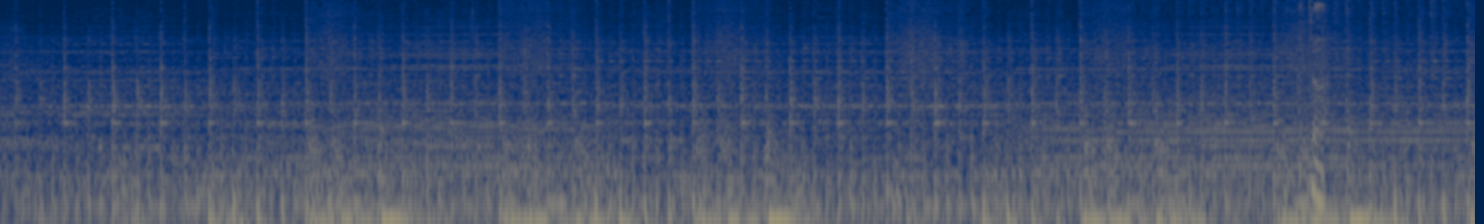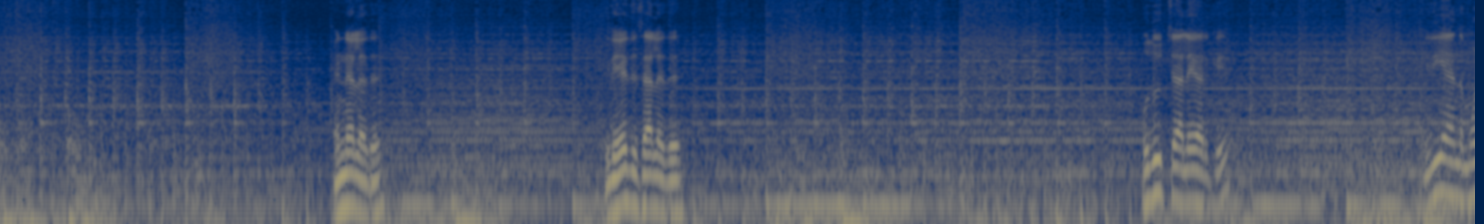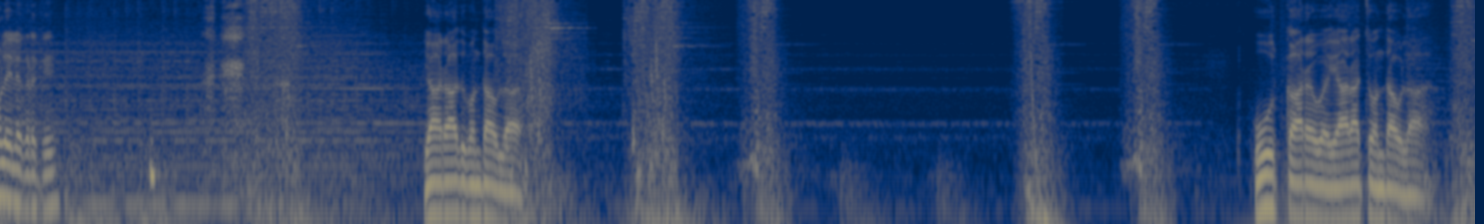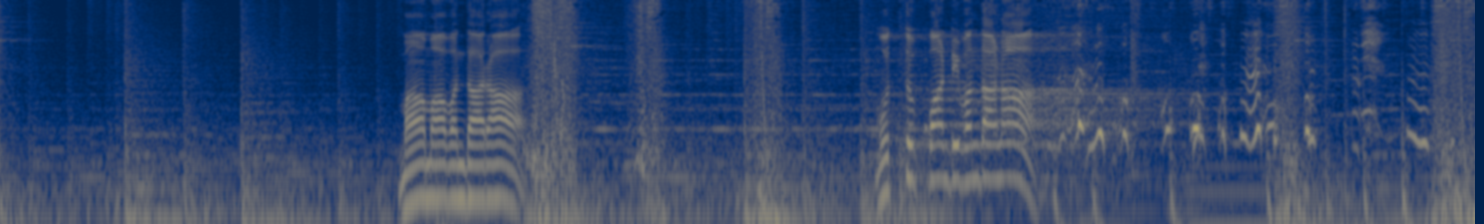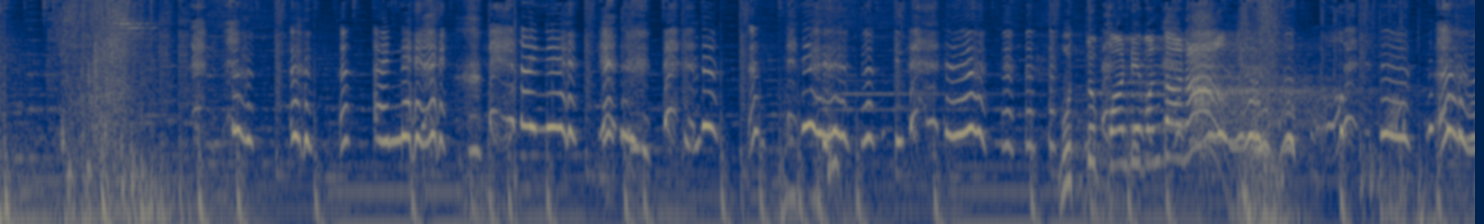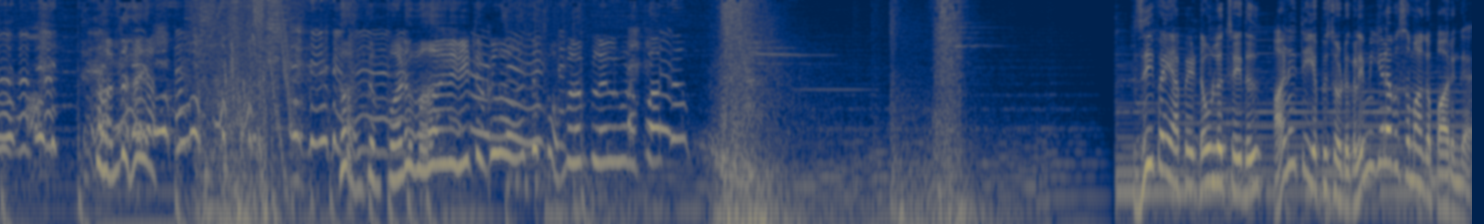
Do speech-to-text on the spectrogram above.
என்ன அது இது ஏது சேலை இது புது சேலையா இருக்கு? இது ஏன் இந்த மூலையில கிடக்கு? யாராவது வந்தாவளா? ஊர்க்காரவ யாராச்சும் வந்தாவளா? மாமா வந்தாரா? முத்துப்பாண்டி வந்தானா? அண்ணே அண்ணே. முத்துப்பாண்டி வந்தானா? அந்தாயா அந்த படுபாவி வீட்டுக்குள்ள வந்து பொம்பளை பிள்ளைகள் கூட பார்க்க ஜி ஃபைவ் ஆப்பை டவுன்லோட் செய்து அனைத்து எபிசோடுகளையும் இலவசமாக பாருங்க.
